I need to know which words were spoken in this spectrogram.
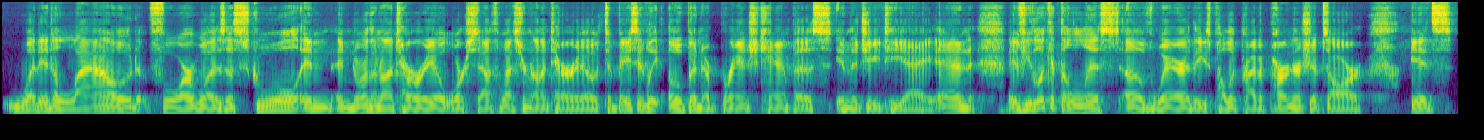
what it allowed for was a school in, in Northern Ontario or Southwestern Ontario to basically open a branch campus in the GTA. And if you look at the list of where these public private partnerships are, it's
